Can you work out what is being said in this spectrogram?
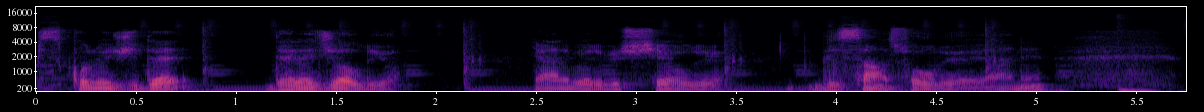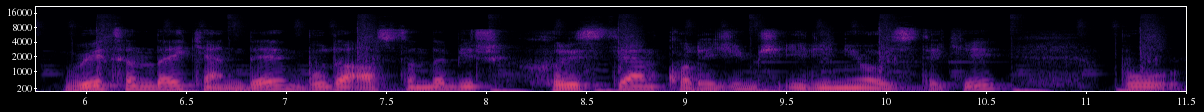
psikolojide derece alıyor. Yani böyle bir şey oluyor. Lisans oluyor yani. Wheaton'dayken de bu da aslında bir Hristiyan kolejiymiş Illinois'teki. Bu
